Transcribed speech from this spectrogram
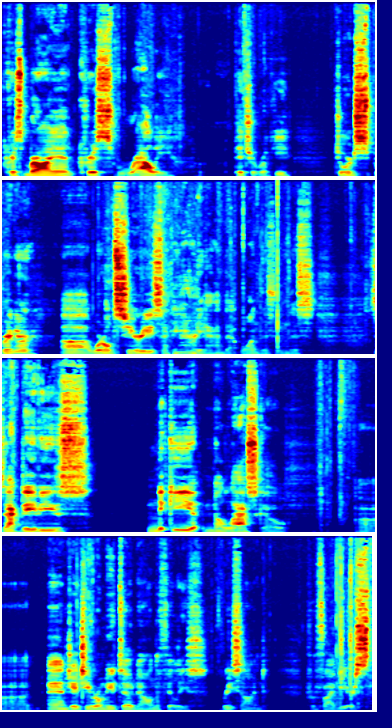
Kris Bryant, Chris Rally, pitcher rookie. George Springer, uh, World Series. I think I already had that one. This in this. Zach Davies, Nicky Nolasco, uh, and JT Realmuto now on the Phillies, re-signed for five years.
